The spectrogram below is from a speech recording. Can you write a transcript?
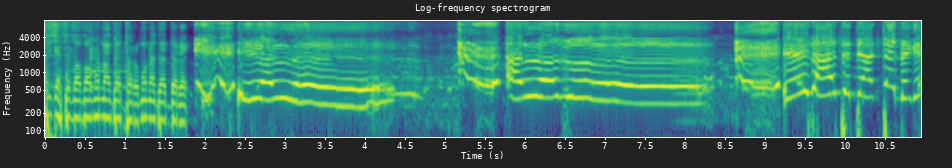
ঠিক আছে বাবা, মোনাজাত ধরো, মোনাজাত ধরে। এই রাত চারটা থেকে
